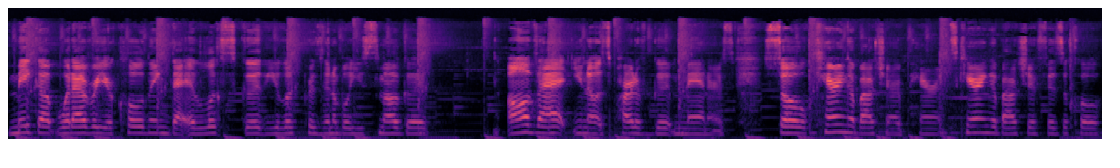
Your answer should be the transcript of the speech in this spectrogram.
makeup, whatever your clothing that it looks good, you look presentable, you smell good. All that, you know, it's part of good manners. So, caring about your appearance, caring about your physical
